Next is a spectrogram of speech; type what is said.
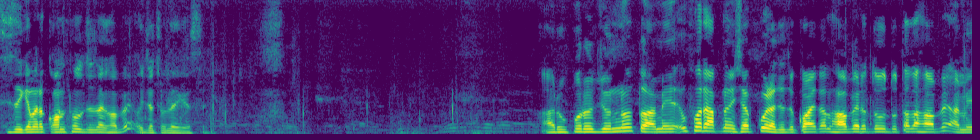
সিসি ক্যামেরা কন্ট্রোল যে জায়গা হবে ওই যে চলে গেছে। আর উপরের জন্য তো আমি, উপরে আপনার হিসাব করে যে কয়তাল হবে, এটা তো দোতলা হবে, আমি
